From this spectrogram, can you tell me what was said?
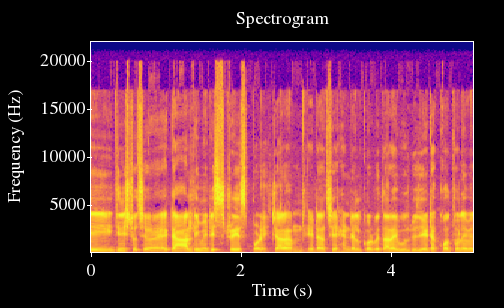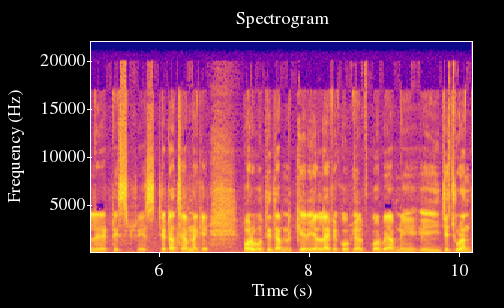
এই জিনিসটা হচ্ছে একটা আলটিমেট স্ট্রেস পড়ে। যারা এটা হচ্ছে হ্যান্ডেল করবে তারাই বুঝবে যে এটা কত লেভেলের একটা স্ট্রেস যেটা হচ্ছে আপনাকে পরবর্তীতে আপনার কেরিয়ার লাইফে খুব হেল্প করবে। আপনি এই যে চূড়ান্ত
